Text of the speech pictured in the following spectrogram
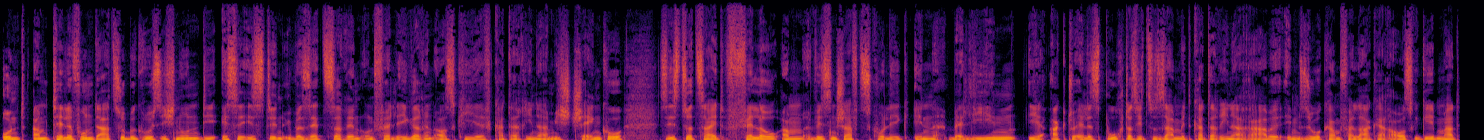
Und am Telefon dazu begrüße ich nun die Essayistin, Übersetzerin und Verlegerin aus Kiew, Katharina Mischenko. Sie ist zurzeit Fellow am Wissenschaftskolleg in Berlin. Ihr aktuelles Buch, das sie zusammen mit Katharina Rabe im Surkamp Verlag herausgegeben hat,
